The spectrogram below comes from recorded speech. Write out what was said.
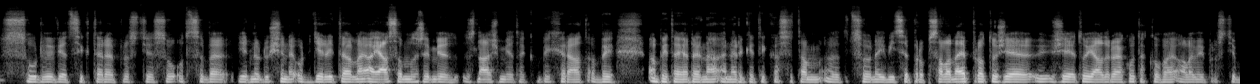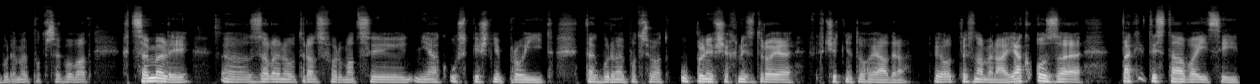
jsou dvě věci, které prostě jsou od sebe jednoduše neoddělitelné a já samozřejmě, znáš mě, tak bych rád, aby, aby ta jaderná energetika se tam eh, co nejvíce propsala. Ne protože, že je to jádro jako takové, ale my prostě budeme potřebovat, chceme-li uh, zelenou transformaci nějak úspěšně projít, tak budeme potřebovat úplně všechny zdroje, včetně toho jádra. Jo, to znamená jak OZE, tak ty stávající,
